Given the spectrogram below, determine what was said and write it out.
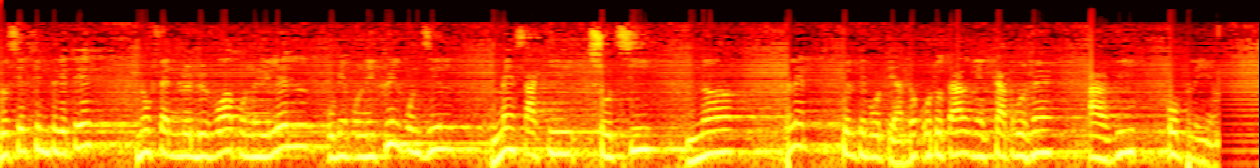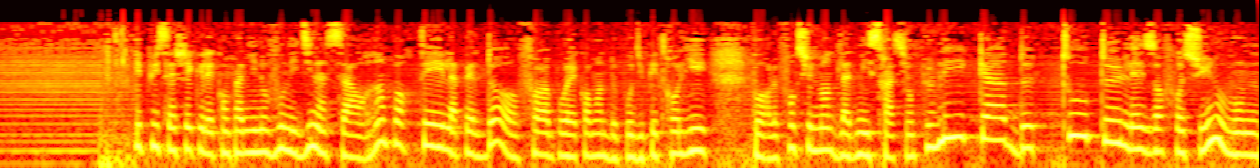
dossier le fin traité, nous faisons le devoir pour nous relève ou bien pour nous écrire pour nous dire, mais ça qui sorti dans plainte que le déporté. Donc au total, il y a 80 avis au pléant. Et puis sachez que les compagnies Novo et Dinasa ont remporté l'appel d'offres pour les commandes de produits pétroliers pour le fonctionnement de l'administration publique. De toutes les offres reçues, Novo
